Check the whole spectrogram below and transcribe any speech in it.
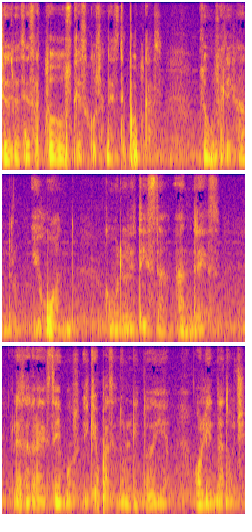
Muchas gracias a todos que escuchan este podcast. Somos Alejandro y Juan, como libretista Andrés. Les agradecemos y que pasen un lindo día o linda noche.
